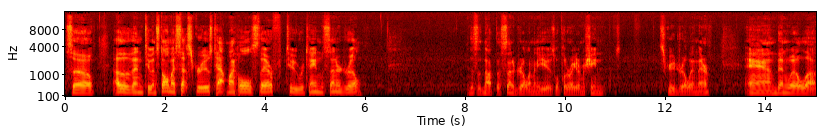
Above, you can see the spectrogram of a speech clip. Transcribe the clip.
So other than to install my set screws, tap my holes there to retain the center drill. This is not the center drill I'm going to use. We'll put a regular machine screw drill in there. And then we'll uh,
